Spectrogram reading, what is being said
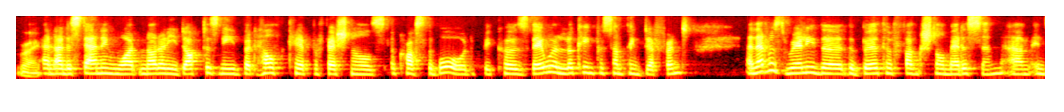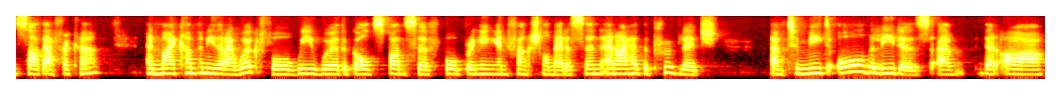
Right. And understanding what not only doctors need, but healthcare professionals across the board, because they were looking for something different. And that was really the, the birth of functional medicine um, in South Africa. And my company that I worked for, we were the gold sponsor for bringing in functional medicine. And I had the privilege um, to meet all the leaders um, that are,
